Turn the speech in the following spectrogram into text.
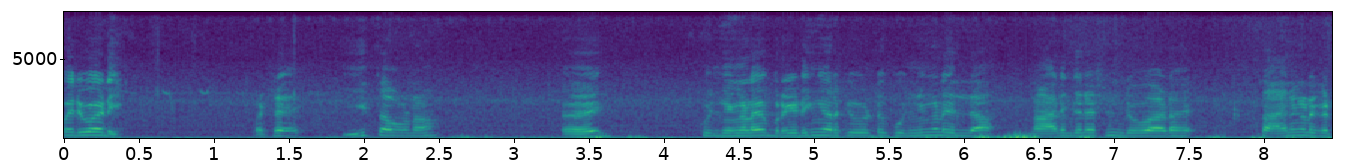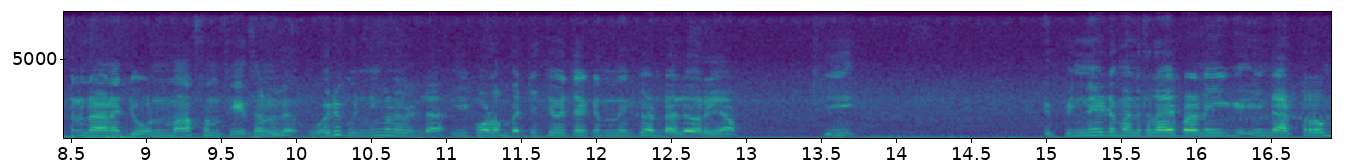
പരിപാടി. പക്ഷേ ഈ തവണ കുഞ്ഞുങ്ങളെ ബ്രീഡിങ് ഇറക്കി വിട്ട് കുഞ്ഞുങ്ങളില്ല. നാലഞ്ച് ലക്ഷം രൂപയുടെ സാധനങ്ങൾ കിട്ടേണ്ടതാണ് ജൂൺ മാസം സീസണിൽ ഒരു കുഞ്ഞുങ്ങളും ഇല്ല ഈ കുളം പറ്റിച്ച് വെച്ചേക്കുന്നത് നിങ്ങൾക്ക് കണ്ടാലും അറിയാം. ഈ പിന്നീട് മനസ്സിലായപ്പോഴാണ് ഈ ഈ നട്ടറും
